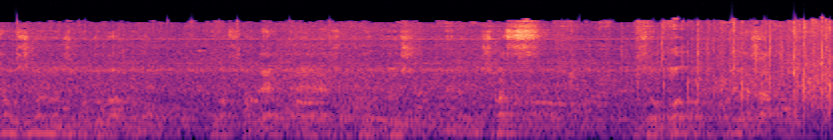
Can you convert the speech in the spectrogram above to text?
鹿児島の地元バンドもいますので、えーそこをよろしくお願いします。以上をお願いしました。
